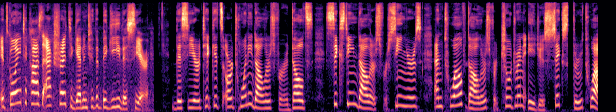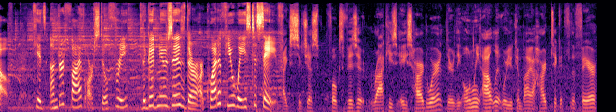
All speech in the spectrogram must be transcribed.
It's going to cost extra to get into the Big E this year. This year, tickets are $20 for adults, $16 for seniors, and $12 for children ages 6 through 12. Kids under 5 are still free. The good news is there are quite a few ways to save. I suggest folks visit Rocky's Ace Hardware. They're the only outlet where you can buy a hard ticket for the fair.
